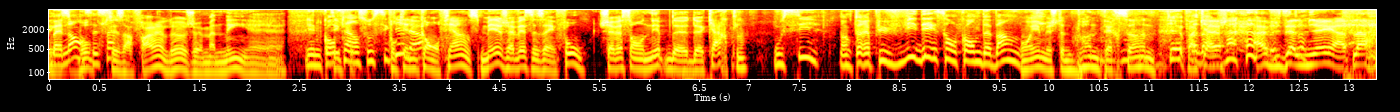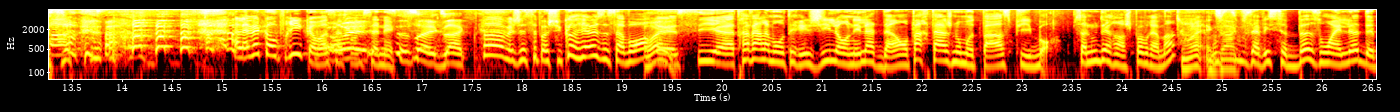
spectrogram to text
Ben non, Facebook, ses affaires. Là, je m'amener. euh, Il y a une confiance faut- aussi Faut qui qu'il y ait une confiance. Mais j'avais ses infos. J'avais son nip de, de carte. Là. Aussi. Donc, tu aurais pu vider son compte de banque. Oui, mais j'étais une bonne personne. Fait qu'elle- vidait le mien à la place. Elle avait compris comment ça Oui, fonctionnait. C'est ça, exact. Ah, mais je sais pas. Je suis curieuse de savoir euh, si, euh, à travers la Montérégie, là, on est là-dedans, on partage nos mots de passe, puis bon, ça nous dérange pas vraiment. Exact. Ou si vous avez ce besoin-là de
